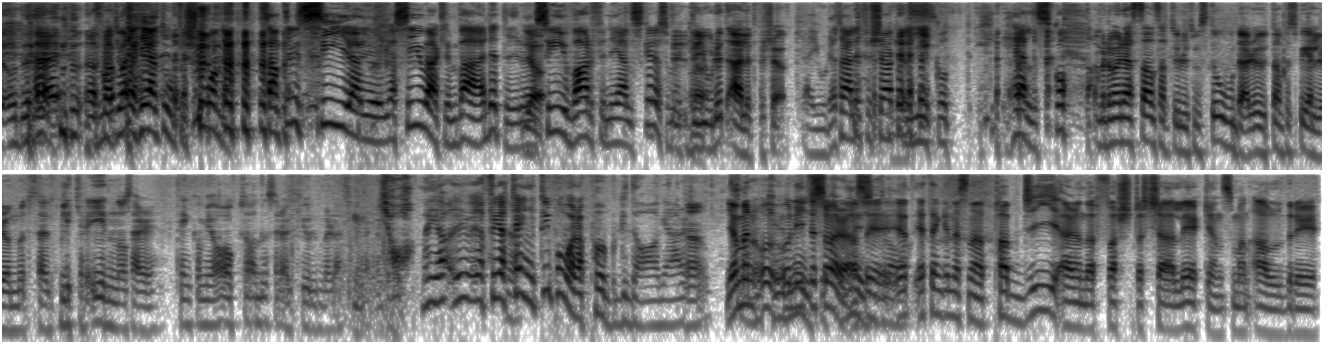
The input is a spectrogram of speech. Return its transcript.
Nej, och det, För att jag var helt oförstående. Samtidigt ser jag ju, jag ser ju verkligen värdet i det. och Ja. Jag ser ju varför ni älskar det så Du, mycket. du gjorde ett ärligt försök. Jag gjorde ett ärligt försök, det gick åt helskotta. Ja, men det var ju nästan så att du liksom stod där utanför spelrummet och så här blickade in och så här, tänk om jag också hade så där kul med det där. Ja, men jag, för jag tänkte ju på våra pubgdagar. Ja. Ja men och, och lite så är det. Alltså, jag, jag tänker nästan att PubG är den där första kärleken som man aldrig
